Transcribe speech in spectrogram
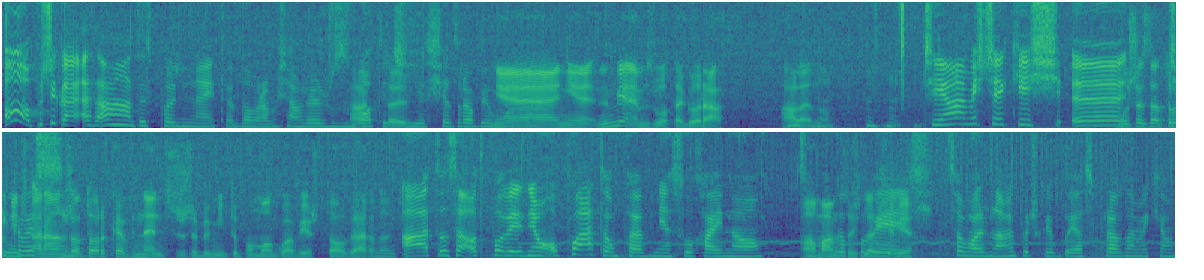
O! Poczekaj, a, a to jest pollinated. Dobra, myślałam, że już złoty to jest- ci jest, się zrobił. Nie, nie, no miałem złotego raz, ale no. Czy ja mam jeszcze jakieś... Yy, Muszę zatrudnić ciekawe aranżatorkę wnętrz, żeby mi tu pomogła, wiesz, to ogarnąć. A, to za odpowiednią opłatą pewnie, słuchaj, no. Co O, mam mogę coś dla ciebie. Co masz dla mnie? Poczekaj, bo ja sprawdzam, jakie mam...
